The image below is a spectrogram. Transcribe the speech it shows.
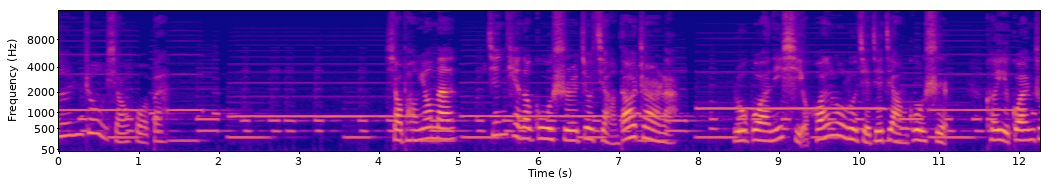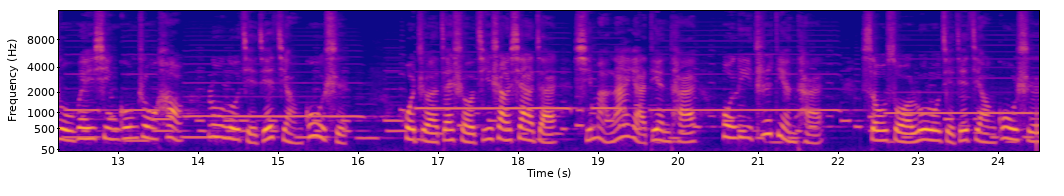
尊重小伙伴。小朋友们，今天的故事就讲到这儿了。如果你喜欢露露姐姐讲故事，可以关注微信公众号“露露姐姐讲故事”，或者在手机上下载喜马拉雅电台或荔枝电台，搜索“露露姐姐讲故事”，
